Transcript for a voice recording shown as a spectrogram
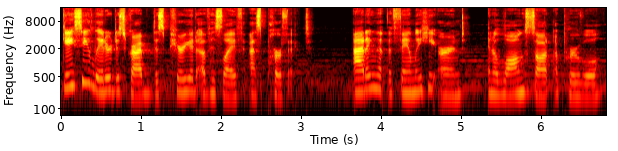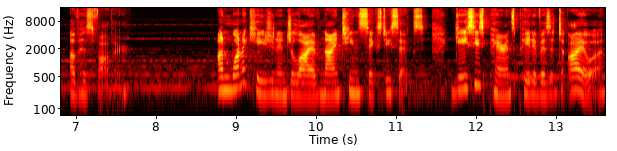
Gacy later described this period of his life as perfect, adding that the family he earned in a long sought approval of his father. On one occasion in July of 1966, Gacy's parents paid a visit to Iowa,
